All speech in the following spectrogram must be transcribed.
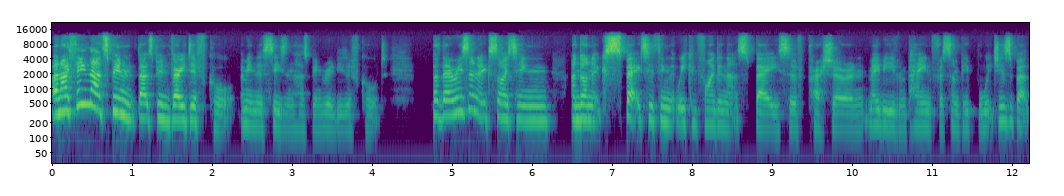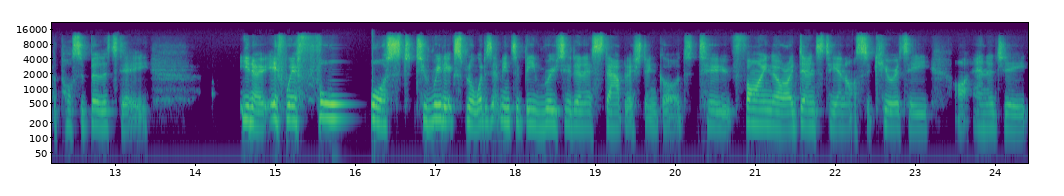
And i think that's been that's been very difficult. I mean this season has been really difficult. But there is an exciting and unexpected thing that we can find in that space of pressure and maybe even pain for some people, which is about the possibility, you know, if we're forced to really explore what does it mean to be rooted and established in God, to find our identity and our security, our energy,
